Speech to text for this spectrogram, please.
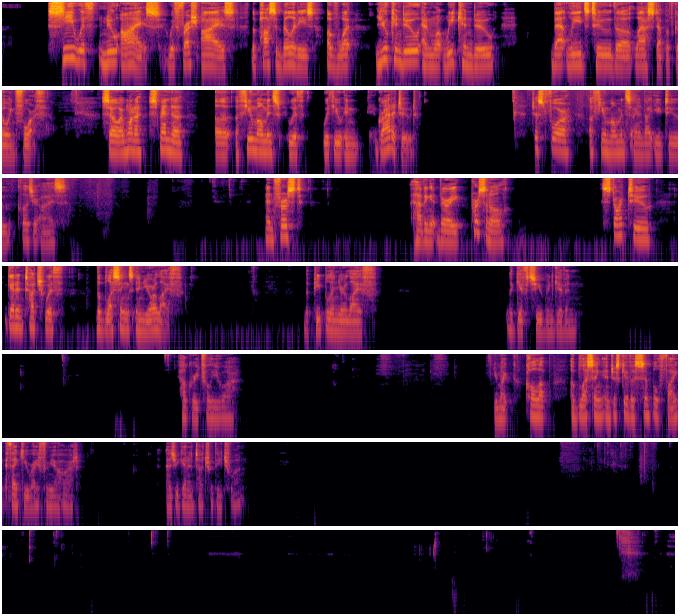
see with new eyes, with fresh eyes, the possibilities of what you can do and what we can do that leads to the last step of going forth. So I want to spend a, a, a few moments with, with you in gratitude. Just for a few moments, I invite you to close your eyes. And first, having it very personal, start to get in touch with the blessings in your life, the people in your life, the gifts you've been given. How grateful you are. You might call up a blessing and just give a simple thank you right from your heart as you get in touch with each one.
